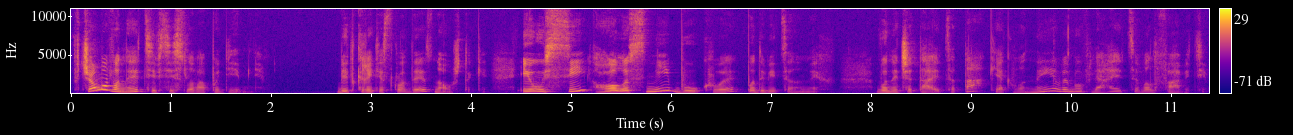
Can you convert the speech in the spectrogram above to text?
В чому вони ці всі слова подібні? Відкриті склади, знову ж таки. І усі голосні букви, подивіться на них, вони читаються так, як вони вимовляються в алфавіті.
